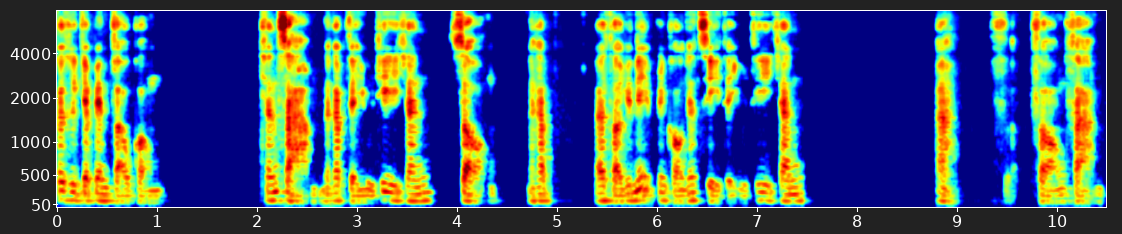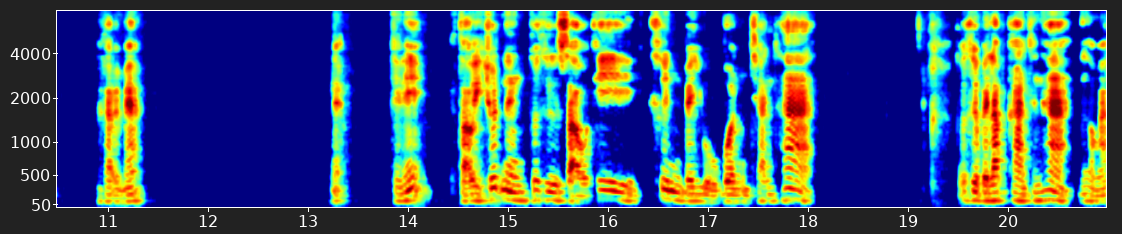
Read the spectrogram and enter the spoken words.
ก็คือจะเป็นเสาของชั้น3นะครับแต่อยู่ที่ชั้น2นะครับ แล้วเสาชุดนี้เป็นของชั้น4แต่อยู่ที่ชั้นอะสองสามนะครับเห็นไหมเนี่ยทีนี้เสาอีกชุดหนึ่งก็คือเสาที่ขึ้นไปอยู่บนชั้น5ก็คือไปรับคานชั้น5นึกออกไหม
